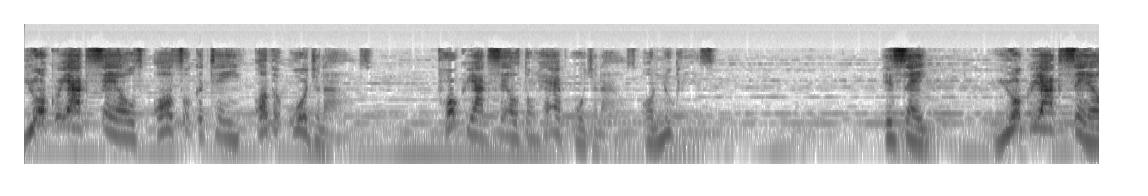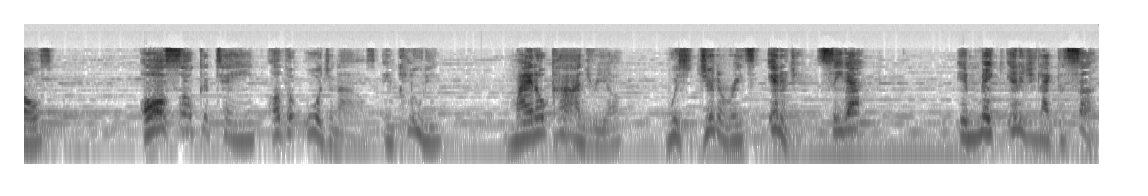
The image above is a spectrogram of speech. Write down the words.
Eukaryotic cells also contain other organelles. Prokaryotic cells don't have organelles or nucleus. It say eukaryotic cells also contain other organelles, including mitochondria, which generates energy. See that? It make energy like the sun,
